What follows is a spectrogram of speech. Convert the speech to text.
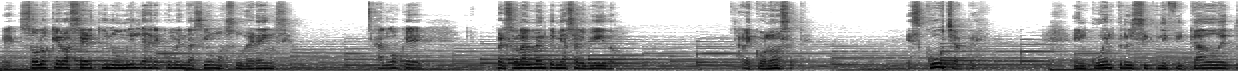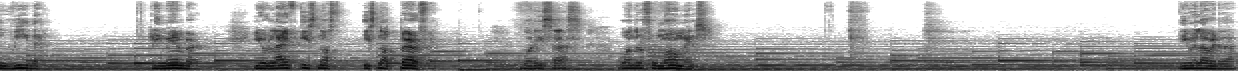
eh, solo quiero hacerte una humilde recomendación o sugerencia. Algo que personalmente me ha servido. Reconócete. Escúchate. Encuentra el significado de tu vida. Remember, your life is not is not perfect, but it's has wonderful moments. Dime la verdad.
